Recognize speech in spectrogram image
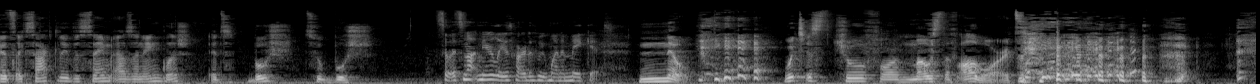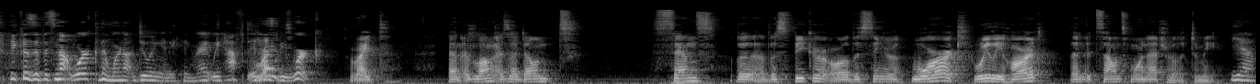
It's exactly the same as in English. It's bush to bush. So it's not nearly as hard as we want to make it. No. Which is true for most of all words. Because if it's not work, then we're not doing anything, right? We have to. It has to be work. right. And as long as I don't sense the, the speaker or the singer work really hard, then it sounds more natural to me. Yeah.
